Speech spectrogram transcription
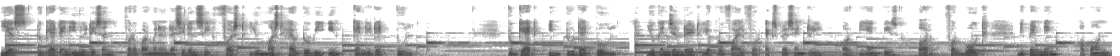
Yes, to get an invitation for a permanent residency, first you must have to be in candidate pool. To get into that pool, you can generate your profile for express entry or PNPs or for both depending upon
